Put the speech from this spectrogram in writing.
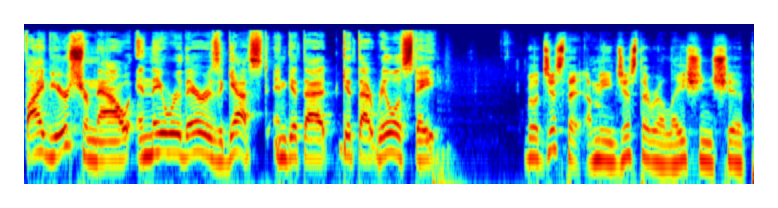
five years from now and they were there as a guest and get that, get that real estate. Well, just that, I mean, just the relationship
